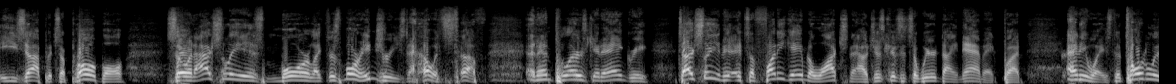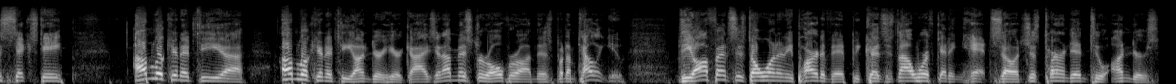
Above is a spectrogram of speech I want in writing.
ease up. It's a Pro Bowl." So it actually is more like there's more injuries now and stuff, and then players get angry. It's actually it's a funny game to watch now, just because it's a weird dynamic. But anyways, the total is sixty. I'm looking at the. Uh, I'm looking at the under here, guys, and I'm Mr. Over on this, but I'm telling you, the offenses don't want any part of it because it's not worth getting hit. So it's just turned into unders.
